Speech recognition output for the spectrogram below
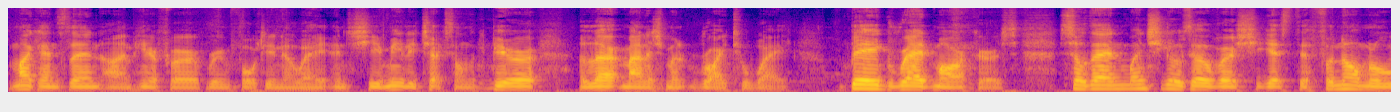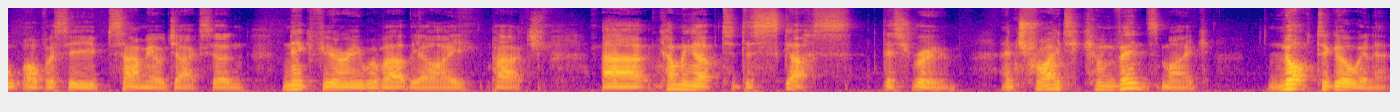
Mike Henslin, I'm here for room 1408." And she immediately checks on the computer, alert management right away. Big red markers. So then when she goes over, she gets the phenomenal, obviously Samuel Jackson, Nick Fury without the eye patch, uh, coming up to discuss this room and try to convince Mike not to go in it.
